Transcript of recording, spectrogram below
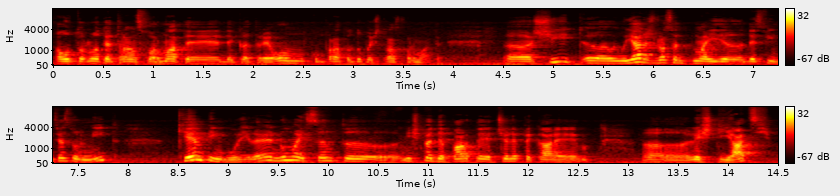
autorulote transformate de către om, cumpărate după și transformate. Uh, și uh, iarăși vreau să mai uh, desfințez un mit. Campingurile nu mai sunt nici pe departe cele pe care le știați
